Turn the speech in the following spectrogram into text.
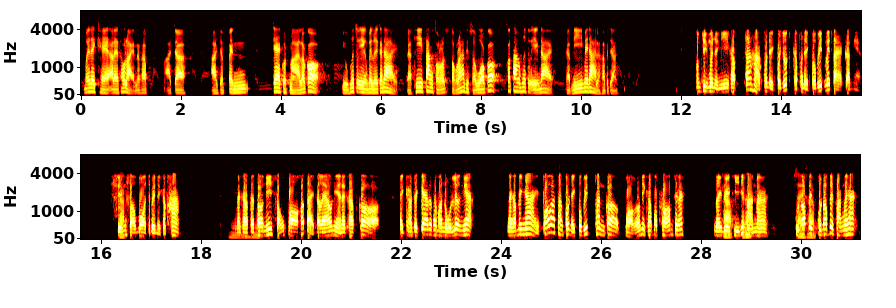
ไม่ได้แคร์อะไรเท่าไหร่นะครับ อาจจะอาจจะเป็น แก้กฎหมายแล้วก็อยู่เพื่อตัวเองไปเลยก็ได้ แบบที่ตั้ง250สวก็ก็ตั้งเพื่อตัวเองได้ แบบนี้ไม่ได้เหรอครับอาจารย์ความจริงมันอย่างนี้ครับ ถ้าหากพลเอกประยุทธ์กับพลเอกประวิตยไม่แตกกันเนี่ย เสียงสวจะเป็นเอกภาพนะครับ แต่ตอนนี้สองปอเขาแตกกันแล้วเนี่ยนะครับ ก็ไอการจะแก้รัฐธรรมนูญเรื่องเนี้ยนะครับ ไม่ง่าย เพราะว่าทางพลเอกประวิตยท่านก็บอกแล้วนี่ครับว่าพร้อมใช่ไหมในเวทีที่ผ่านมา คุณอ๊อฟได้ใช่รับคุณอ๊อฟได้ฟังไหมฮะ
